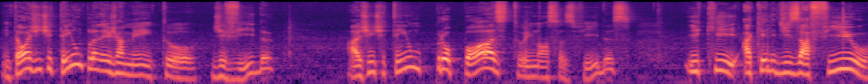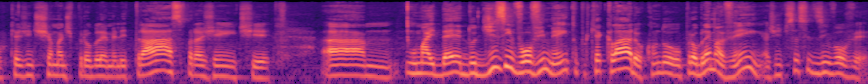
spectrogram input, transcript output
Então a gente tem um planejamento de vida, a gente tem um propósito em nossas vidas e que aquele desafio que a gente chama de problema ele traz para a gente um, uma ideia do desenvolvimento, porque é claro, quando o problema vem, a gente precisa se desenvolver,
